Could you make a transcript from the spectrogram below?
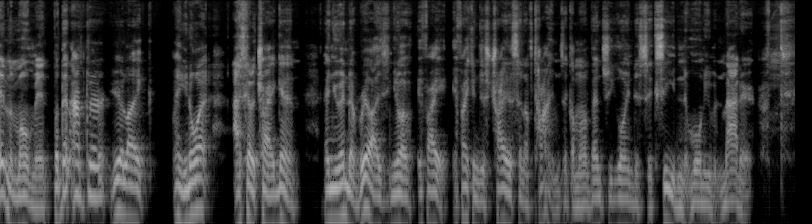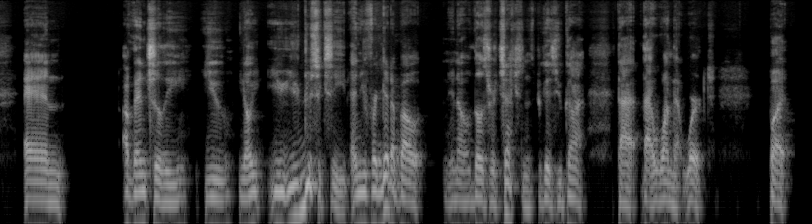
in the moment. But then after you're like, hey, you know what? I just gotta try again. And you end up realizing, you know, if I if I can just try this enough times, like I'm eventually going to succeed and it won't even matter. And eventually you you know you you do succeed and you forget about you know those rejections because you got that that one that worked. But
